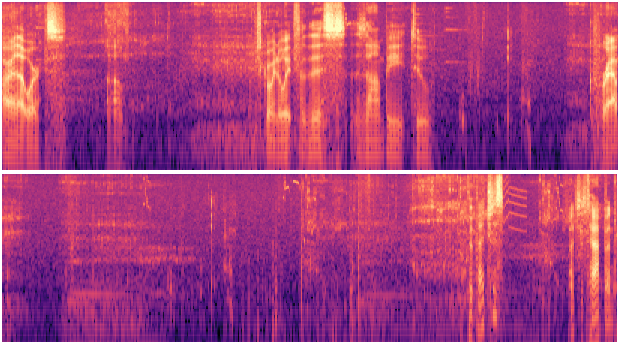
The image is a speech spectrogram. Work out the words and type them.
Alright, that works. Um, I'm just going to wait for this zombie to... Crap. Did that just... That just happened.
